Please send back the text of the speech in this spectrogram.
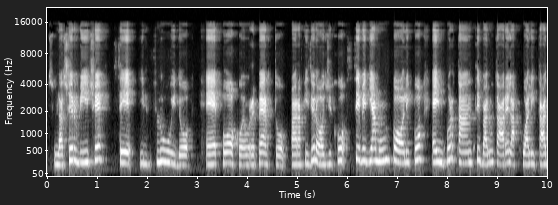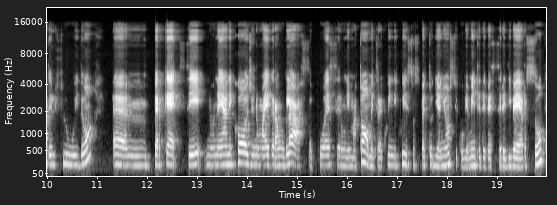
sulla cervice. Se il fluido è poco, è un reperto parafisiologico, se vediamo un polipo è importante valutare la qualità del fluido ehm, perché se non è anecogeno ma è ground glass può essere un ematometra e quindi qui il sospetto diagnostico ovviamente deve essere diverso.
